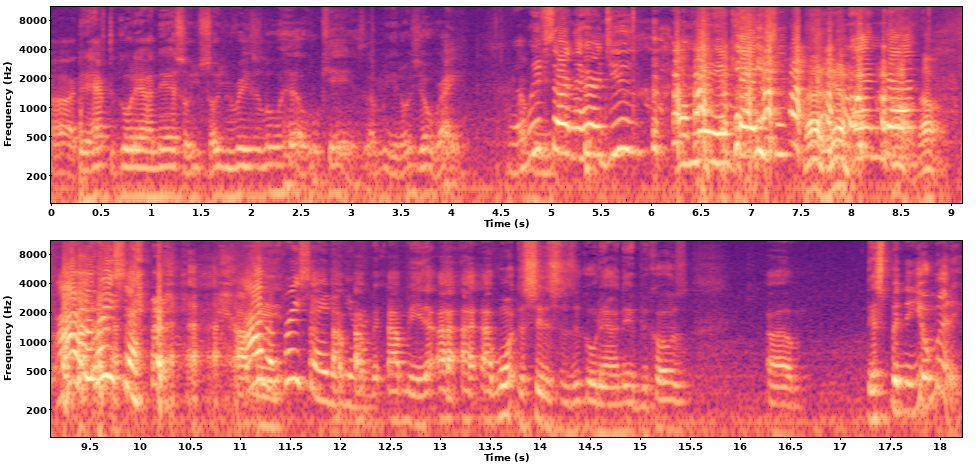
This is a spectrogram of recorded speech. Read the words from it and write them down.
Uh, they have to go down there so you so you raise a little hell. Who cares? I mean, you know, it's your right. Well, I we've mean- certainly heard you on many occasions. Not him. And, uh, No, no. I appreciate it. I I've mean, appreciated I, your. I mean, I, mean I, I, I want the citizens to go down there because um, they're spending your money,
